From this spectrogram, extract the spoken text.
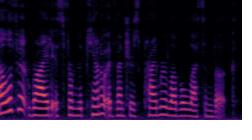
Elephant Ride is from the Piano Adventures primer level lesson book.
